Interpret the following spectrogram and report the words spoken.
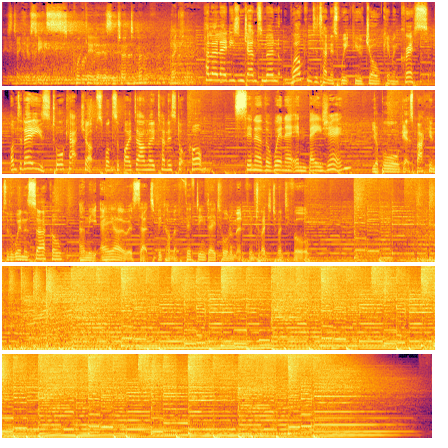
Please take your seats quickly, ladies and gentlemen. Thank you. Hello, ladies and gentlemen. Welcome to Tennis Weekly with Joel, Kim, and Chris. On today's Tour Catch Up, sponsored by DownloadTennis.com. Sinner the winner in Beijing. Jabeur gets back into the winner's circle. and the AO is set to become a 15 day tournament from 2024.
